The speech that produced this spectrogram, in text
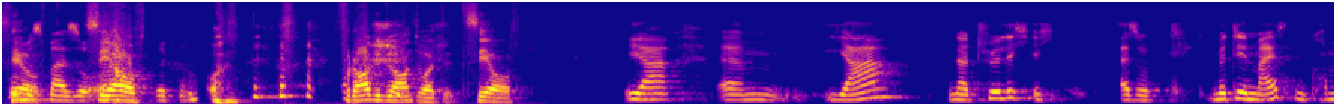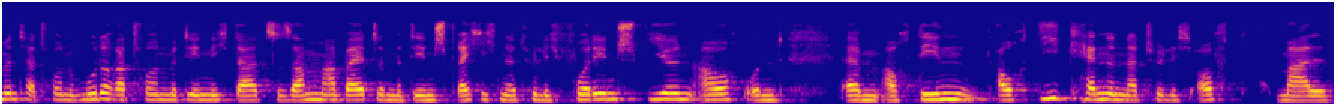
Sehr um oft. es mal so sehr oft. Frage beantwortet, sehr oft. Ja, ähm, ja, natürlich. Ich, also mit den meisten Kommentatoren und Moderatoren, mit denen ich da zusammenarbeite, mit denen spreche ich natürlich vor den Spielen auch und ähm, auch denen, auch die kennen natürlich oft mal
